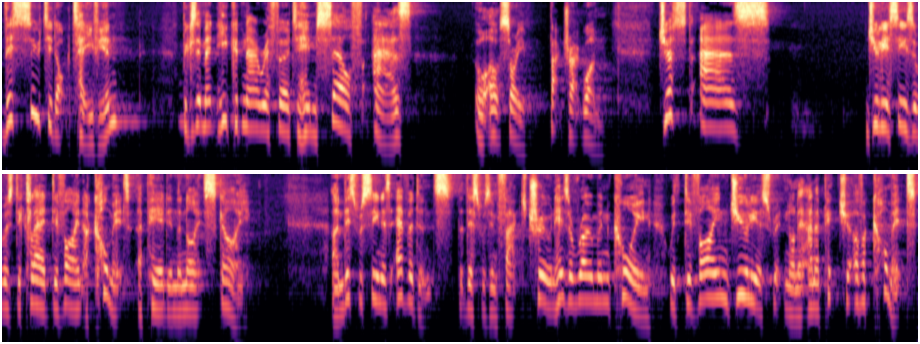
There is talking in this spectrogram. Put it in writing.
This suited Octavian because it meant he could now refer to himself as, oh, oh sorry, backtrack one. Just as Julius Caesar was declared divine, a comet appeared in the night sky. And this was seen as evidence that this was in fact true. And here's a Roman coin with divine Julius written on it and a picture of a comet,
